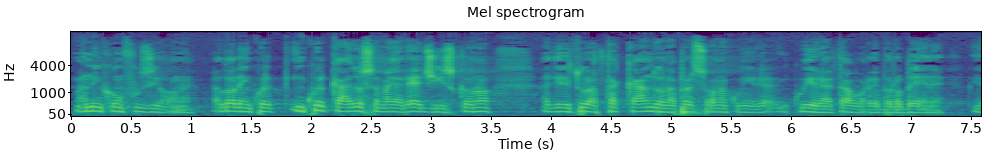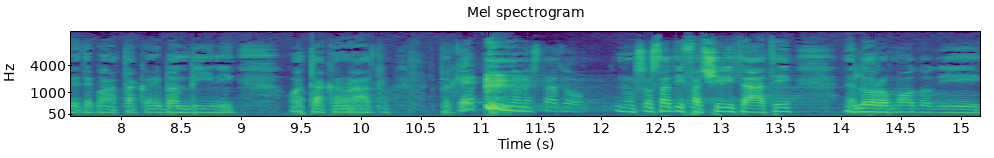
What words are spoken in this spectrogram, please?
vanno in confusione. Allora in quel, in quel caso semmai reagiscono addirittura attaccando una persona cui, in cui in realtà vorrebbero bene. Vedete quando attaccano i bambini o attaccano un altro. Perché non, stato, non sono stati facilitati nel loro modo di,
